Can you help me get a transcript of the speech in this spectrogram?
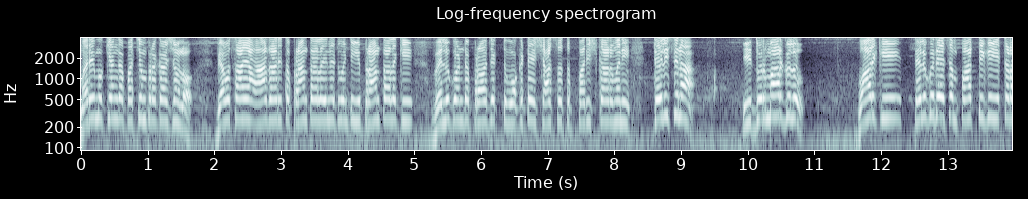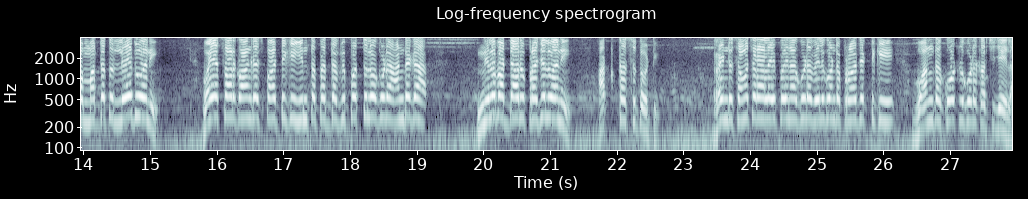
మరీ ముఖ్యంగా పశ్చిమ ప్రకాశంలో వ్యవసాయ ఆధారిత ప్రాంతాలైనటువంటి ఈ ప్రాంతాలకి వెలుగొండ ప్రాజెక్టు ఒకటే శాశ్వత పరిష్కారమని తెలిసిన ఈ దుర్మార్గులు వారికి తెలుగుదేశం పార్టీకి ఇక్కడ మద్దతు లేదు అని వైఎస్ఆర్ కాంగ్రెస్ పార్టీకి ఇంత పెద్ద విపత్తులో కూడా అండగా నిలబడ్డారు ప్రజలు అని అక్కస్సుతోటి రెండు సంవత్సరాలు అయిపోయినా కూడా వెలుగొండ ప్రాజెక్టుకి వంద కోట్లు కూడా ఖర్చు చేయాల.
